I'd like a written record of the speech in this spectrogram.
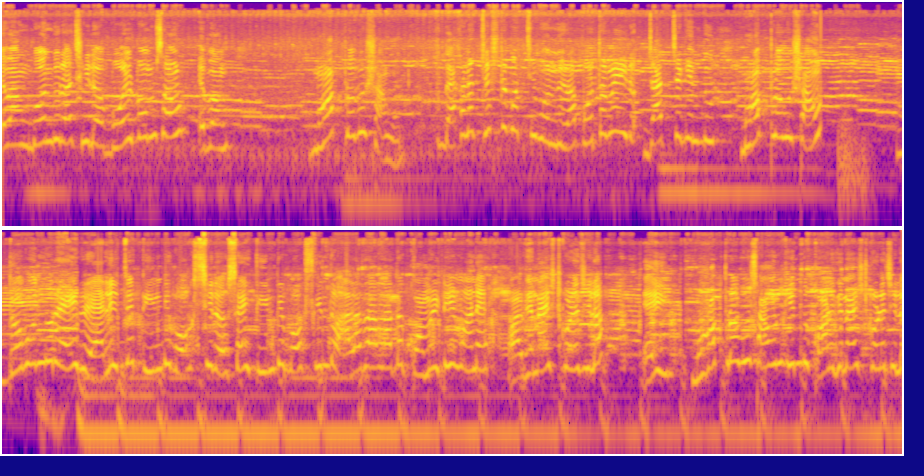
এবং বন্ধুরা ছিল বোলবম সাউন্ড এবং মহাপ্রভু সাউন্ড তো দেখানোর চেষ্টা করছি বন্ধুরা, প্রথমেই যাচ্ছে কিন্তু মহাপ্রভু সাউন্ড তো বন্ধুরা, এই র্যালির যে তিনটি বক্স ছিল, সেই তিনটি বক্স কিন্তু আলাদা আলাদা কমিটি মানে অর্গানাইজড করেছিল। এই মহাপ্রভু সাউন্ড কিন্তু অর্গানাইজড করেছিল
